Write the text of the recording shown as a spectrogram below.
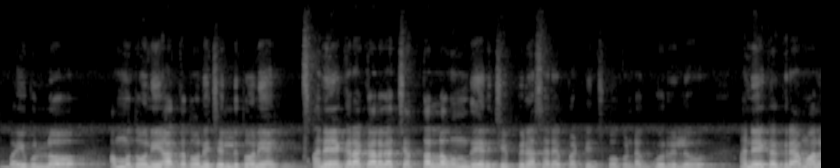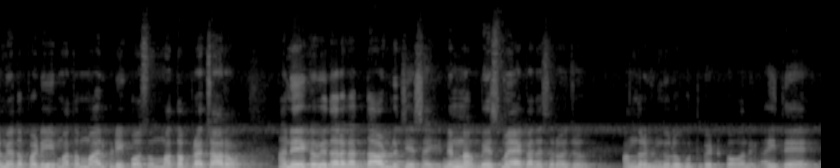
బైబిల్లో అమ్మతోని అక్కతోని చెల్లితోని అనేక రకాలుగా చెత్తల్లో ఉంది అని చెప్పినా సరే పట్టించుకోకుండా గొర్రెలు అనేక గ్రామాల మీద పడి మతం మార్పిడి కోసం మత ప్రచారం అనేక విధాలుగా దాడులు చేశాయి. నిన్న భీష్మ ఏకాదశి రోజు అందరూ హిందువులు గుర్తుపెట్టుకోవాలి. అయితే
